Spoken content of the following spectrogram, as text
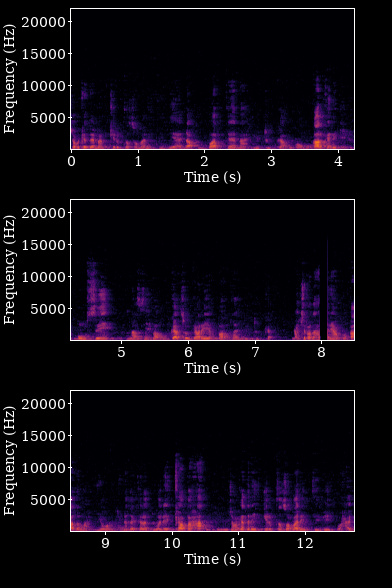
shabakadeenan kiribta somali t v ee dha barteena youtube-ka oo muuqaalkani uu si nasiiba uu kaa soo gaaraya barta youtube-ka casharada halkani aan ku qaadana iyo warbixinada kala duwan ee ka baxa shabakadani kiribta somali t v? Waxaad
